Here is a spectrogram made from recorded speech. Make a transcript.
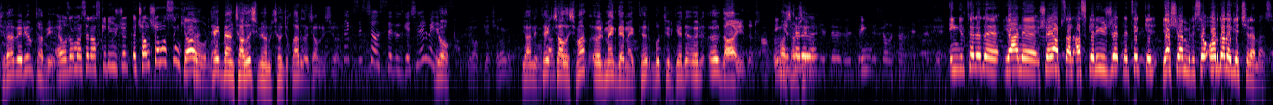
Kira veriyorum tabii. E o zaman sen askeri ücretle çalışamazsın ki abi burada. Tek ben çalışmıyorum. Çocuklar da çalışıyor. Tek siz çalışsaydınız geçinir miydiniz? Yok. Yok geçinemez. Yani tek çalışmak ölmek demektir. Bu Türkiye'de öl, öl daha iyidir. Başka bir şey yok. İngiltere'de, İngiltere'de yani şey yapsan askeri ücretle tek yaşayan birisi orada da geçinemez.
